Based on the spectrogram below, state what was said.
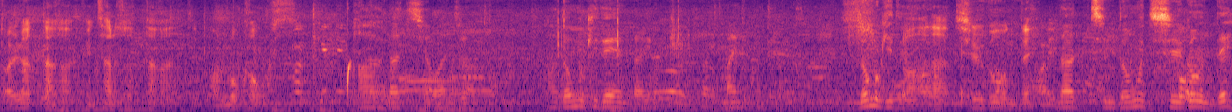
떨렸다가 괜찮아졌다가 반복하고 있어. 아 나 진짜 완전 아 너무 기대된다 이렇게 마인드 컨트롤 너무 기대 아, 나 즐거운데? 나 지금 너무 즐거운데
